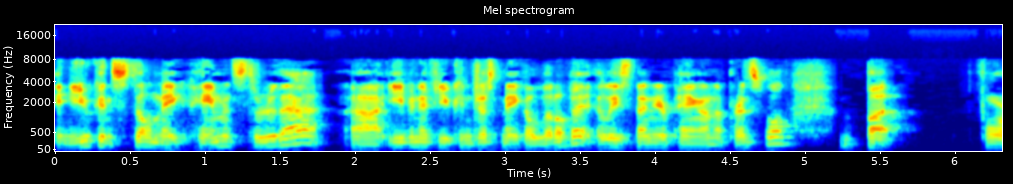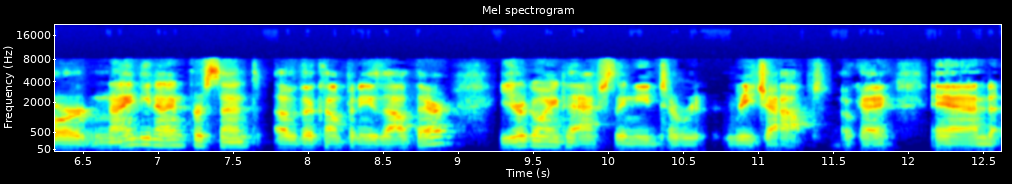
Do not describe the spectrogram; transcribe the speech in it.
and you can still make payments through that, uh, even if you can just make a little bit, at least then you're paying on the principal. But for 99% of the companies out there, you're going to actually need to re reach out, okay? And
